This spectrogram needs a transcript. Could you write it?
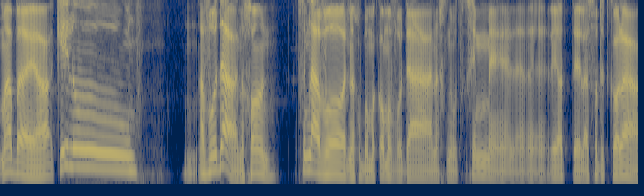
מה הבעיה? כאילו, עבודה, נכון? צריכים לעבוד, אנחנו במקום עבודה, אנחנו צריכים uh, להיות, uh, לעשות את כל, ה,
